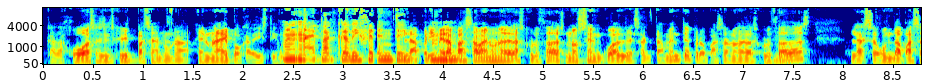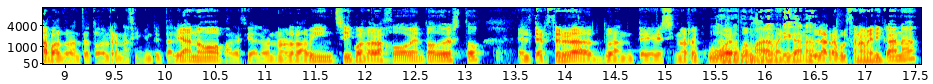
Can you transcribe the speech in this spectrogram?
cada juego de Assassin's Creed pasa en una, en una época distinta. Una época diferente. La primera pasaba en una de las cruzadas, no sé en cuál exactamente, pero pasaba en una de las cruzadas. La segunda pasaba durante todo el Renacimiento italiano, aparecía Leonardo da Vinci cuando era joven, todo esto. El tercero era durante, si no recuerdo Revolución mal, Americana. la Revolución Americana.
